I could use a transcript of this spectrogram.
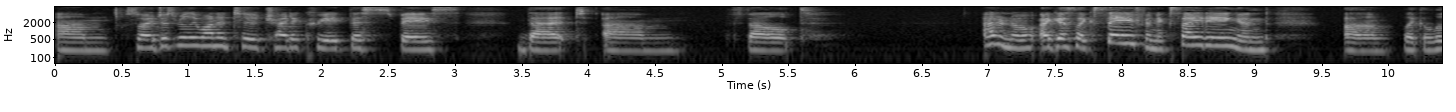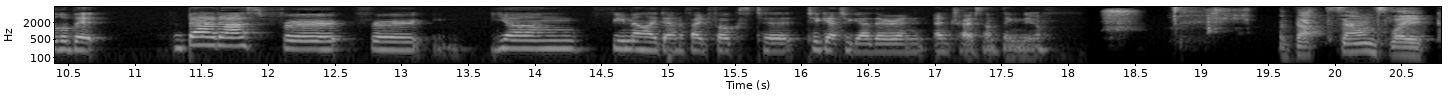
Um, so i just really wanted to try to create this space that um, felt i don't know i guess like safe and exciting and um, like a little bit badass for for young female identified folks to to get together and and try something new that sounds like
